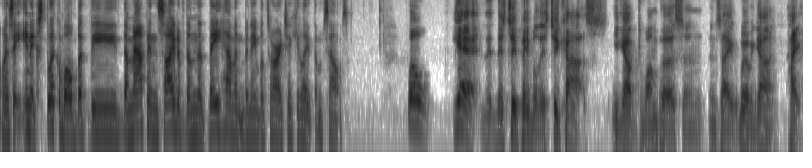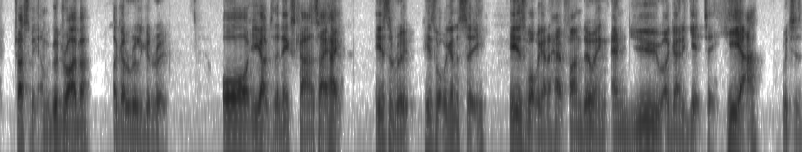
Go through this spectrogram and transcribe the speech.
I want to say inexplicable, but the the map inside of them that they haven't been able to articulate themselves. Well, yeah, there's two people. There's two cars. You go up to one person and say, "Where are we going?" Hey, trust me, I'm a good driver. I got a really good route. Or you go up to the next car and say, hey, here's the route. Here's what we're going to see. Here's what we're going to have fun doing. And you are going to get to here, which is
